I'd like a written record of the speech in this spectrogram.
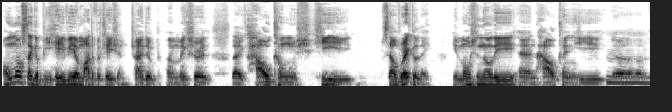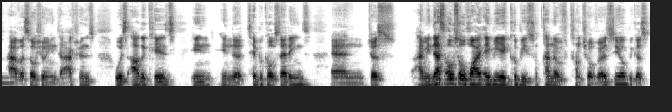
almost like a behavior modification, trying to uh, make sure like how can he self-regulate emotionally and how can he uh, mm. have a social interactions with other kids in in the typical settings and just I mean that's also why ABA could be some kind of controversial because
